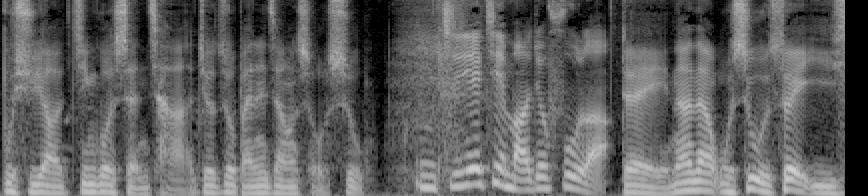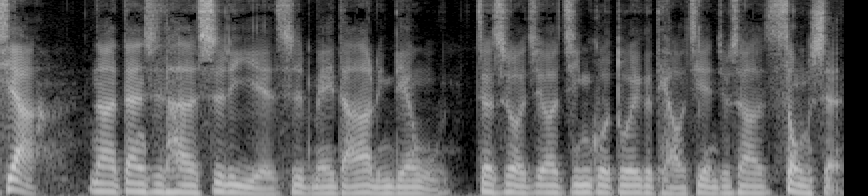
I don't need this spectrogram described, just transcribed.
不需要经过审查就做白内障的手术，你直接健保就付了。对，那那五十五岁以下。那但是他的视力也是没达到零点五，这时候就要经过多一个条件，就是要送审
